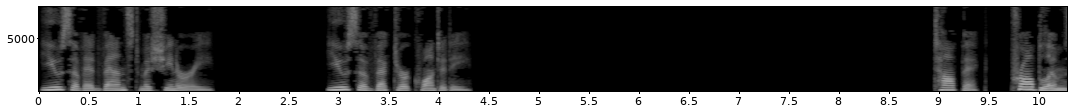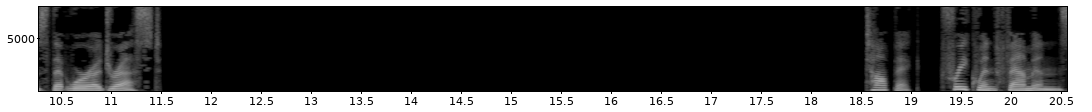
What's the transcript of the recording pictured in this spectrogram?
Use of advanced machinery. Use of vector quantity. Problems that were addressed. Frequent famines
